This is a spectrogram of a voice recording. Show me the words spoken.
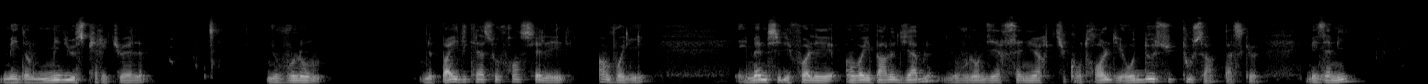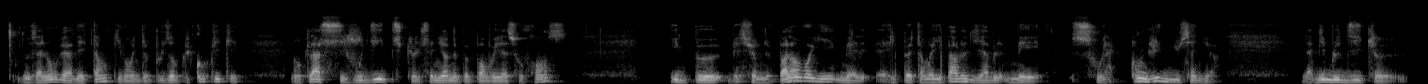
Mais dans le milieu spirituel, nous voulons ne pas éviter la souffrance si elle est envoyée Et même si des fois elle est envoyée par le diable, nous voulons dire: «Seigneur, tu contrôles, tu es au-dessus de tout ça». Parce que, mes amis, nous allons vers des temps qui vont être de plus en plus compliqués. Donc là, si vous dites que le Seigneur ne peut pas envoyer la souffrance, il peut bien sûr ne pas l'envoyer, mais elle peut être envoyée par le diable, mais sous la conduite du Seigneur. La Bible dit que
